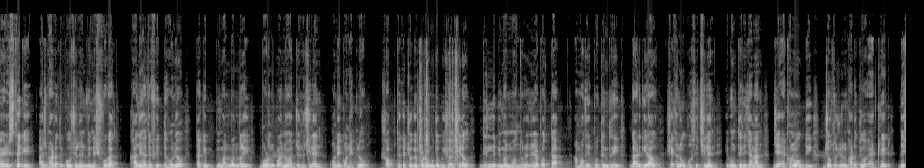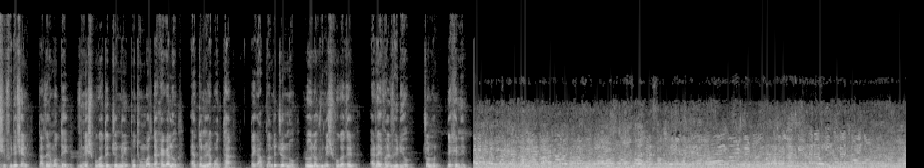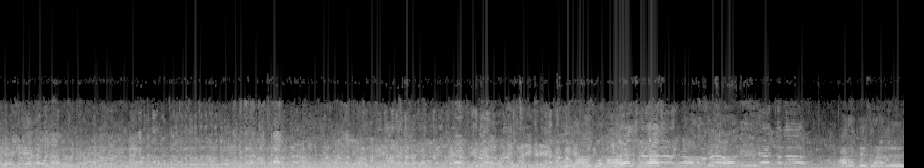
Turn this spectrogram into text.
Paris থেকে আজ ভারতে পৌঁছলেন বিনেশ ফোগাত। খালি হাতে ফিরতে হলেও তাকে বিমানবন্দরে বরণ করে নেওয়ার জন্য ছিলেন অনেক অনেক লোক। সব থেকে চোখে পড়ার মতো বিষয় ছিল দিল্লি বিমানবন্দরের নিরাপত্তা। আমাদের প্রতিনিধি গার্গী রাও সেখানে উপস্থিত ছিলেন এবং তিনি জানান যে এখনও অবধি যতজন ভারতীয় অ্যাথলিট দেশে ফিরেছেন, তাদের মধ্যে বিনেশ ফোগাতের জন্যই প্রথমবার দেখা গেল এত নিরাপত্তা। তাই আপনাদের জন্য রইল বিনেশ ফোগাতের অ্যারাইভাল ভিডিও। চলুন দেখে নিন। Allah'ım güzel.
